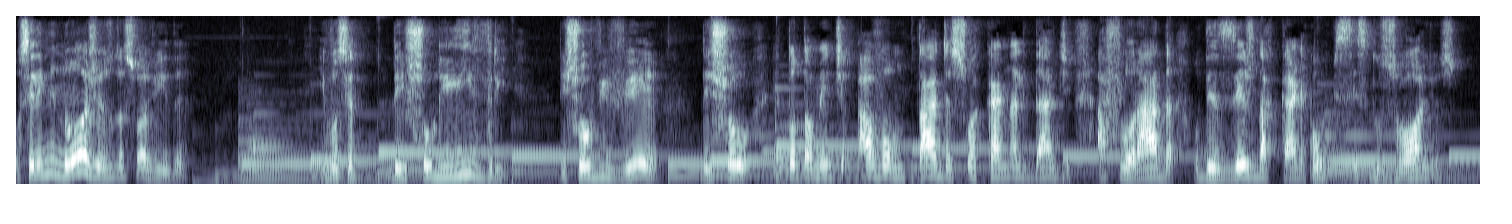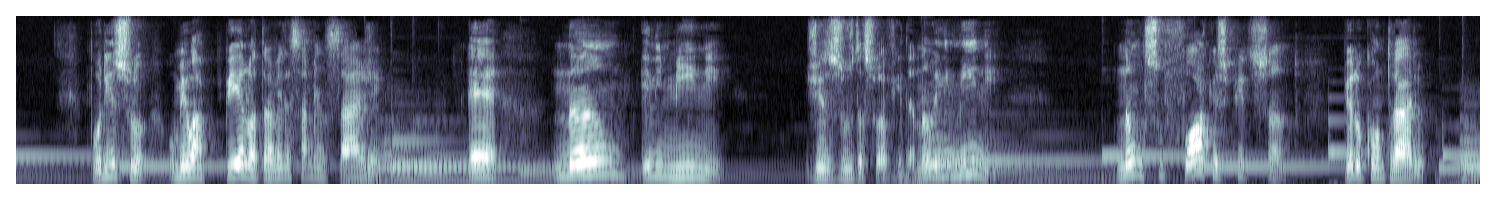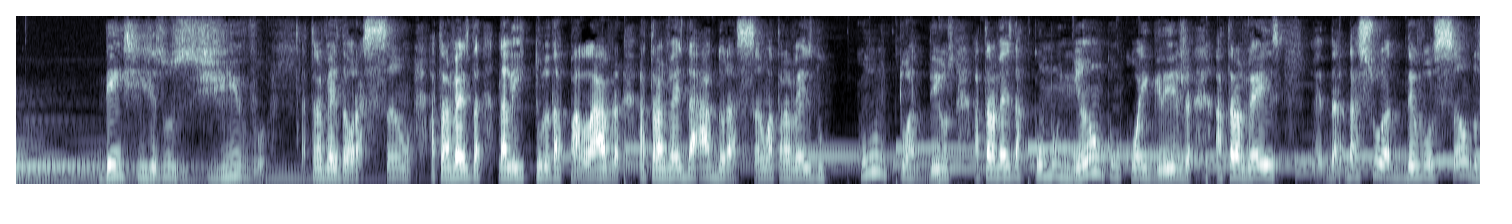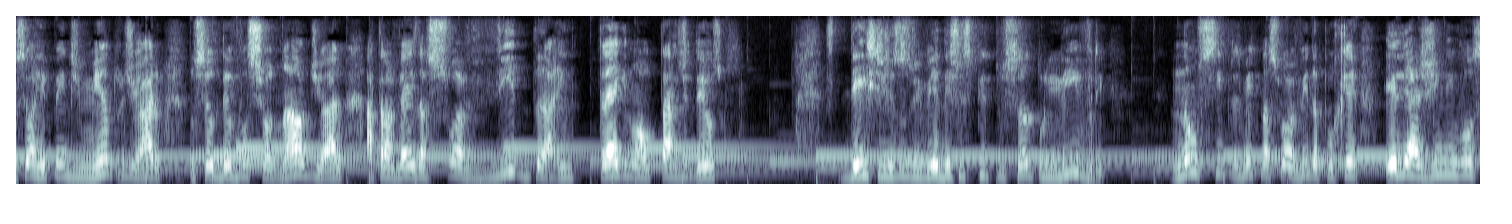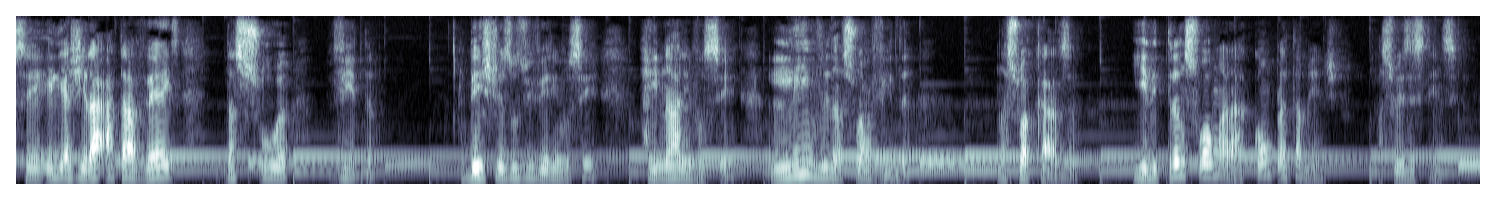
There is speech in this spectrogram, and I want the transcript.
você eliminou Jesus da sua vida. E você deixou livre, deixou viver, deixou é, totalmente à vontade a sua carnalidade aflorada, o desejo da carne, a concupiscência dos olhos. Por isso, o meu apelo através dessa mensagem é: não elimine Jesus da sua vida, não elimine, não sufoque o Espírito Santo. Pelo contrário, Deixe Jesus vivo através da oração, através da, da, leitura da palavra, através da adoração, através do culto a Deus, através da comunhão com, com a igreja, através da, da sua devoção, do seu arrependimento diário, do seu devocional diário, através da sua vida entregue no altar de Deus. Deixe Jesus viver, deixe o Espírito Santo livre não simplesmente na sua vida, porque ele agindo em você, ele agirá através da sua vida. Deixe Jesus viver em você, reinar em você, livre na sua vida, na sua casa, e ele transformará completamente a sua existência.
